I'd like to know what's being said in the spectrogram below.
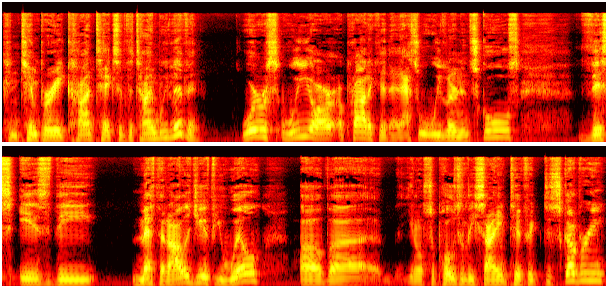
contemporary context of the time we live in. We're, we are a product of that. That's what we learn in schools. This is the methodology, if you will, of, uh, you know, supposedly scientific discovery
